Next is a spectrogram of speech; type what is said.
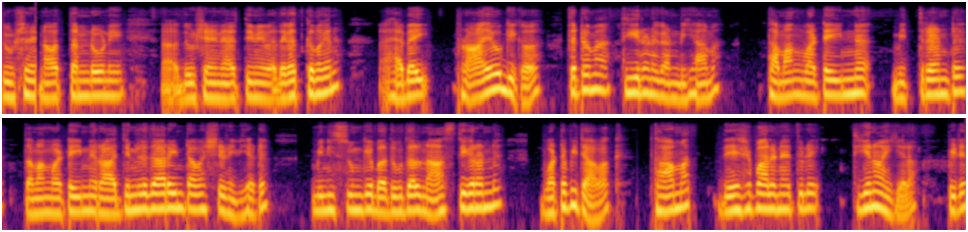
දූෂණය නවත්තන්ඩෝනේ දූෂණය නැත්තිමේ වැදගත්කම ගැන. හැබැයි ප්‍රායෝගික තටම තීරණ ගණ්ඩිහාම තමන් වට ඉන්න මිත්‍රයන්ට තමන් වට ඉන්න රාජ්‍යනිලධාරීන්ට අවශ්‍ය නිදිහට මිනිස්සුන්ගේ බදමුදල් නාස්ති කරන්න වටපිටාවක් තාමත් දේශපාලන ඇතුළේ තියෙනවයි කියලා පිට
